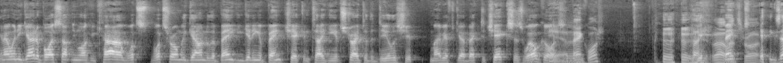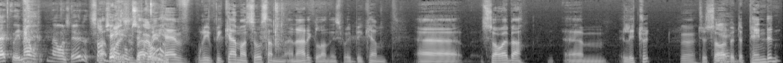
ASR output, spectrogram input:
you know, when you go to buy something like a car, what's what's wrong with going to the bank and getting a bank check and taking it straight to the dealership? Maybe have to go back to checks as well, guys. Yeah, bank what? well, that's right. exactly. No one, no one's heard of it. Some Checkbooks places we have we've become. I saw some an article on this. We've become uh, cyber um, illiterate Yeah. to cyber Yeah. dependent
